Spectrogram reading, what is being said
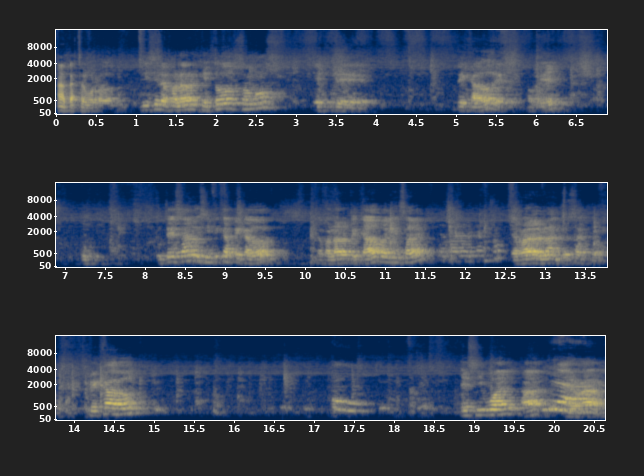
ah, acá está el borrador. Dice la palabra que todos somos este, pecadores. ¿ok? ¿Ustedes saben lo que significa pecador? La palabra pecado, ¿alguien sabe? Errar al blanco, exacto. Pecado es igual a errar.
